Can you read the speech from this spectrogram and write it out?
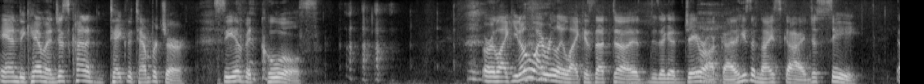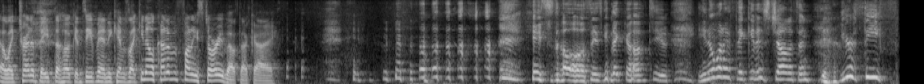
Andy Kim, and just kind of take the temperature, see if it cools. Or like, you know who I really like is that uh, like a J-Roc guy. He's a nice guy. Just see, uh, like, try to bait the hook and see if Andy Kim's like, you know, kind of a funny story about that guy. He's the he's gonna come to you. You know what I think it is, Jonathan? You're a thief.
